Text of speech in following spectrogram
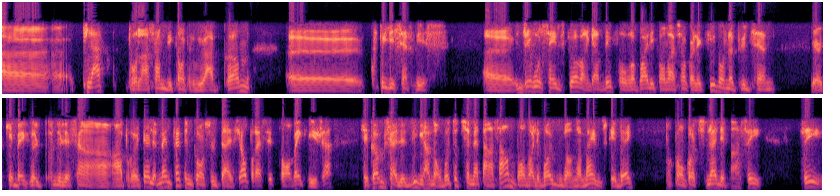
euh, plates pour l'ensemble des contribuables, comme euh, couper des services, euh, dire aux syndicats, regardez, il faut revoir les conventions collectives, on n'a plus de scène. Le Québec veut nous laisser en, en. Elle a même fait une consultation pour essayer de convaincre les gens. C'est comme si elle a dit, regarde, on va tous se mettre ensemble, on va aller voir le gouvernement du Québec pour qu'on continue à dépenser. Sais,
